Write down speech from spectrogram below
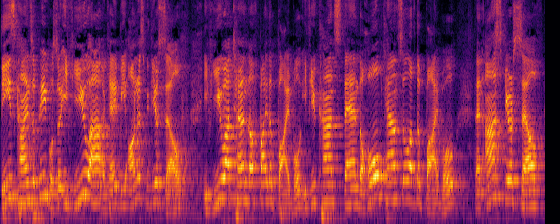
These kinds of people. So if you are, okay, be honest with yourself, if you are turned off by the Bible, if you can't stand the whole counsel of the Bible, then ask yourself,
